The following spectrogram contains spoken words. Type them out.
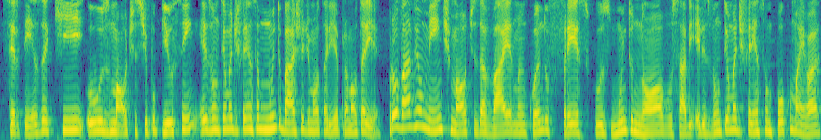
certeza que os maltes tipo Pilsen, eles vão ter uma diferença muito baixa de maltaria para maltaria. Provavelmente maltes da Weiermann, quando frescos, muito novos, sabe, eles vão ter uma diferença um pouco maior,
